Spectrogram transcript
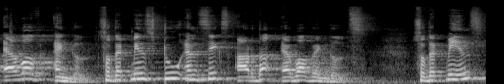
above angle. So that means 2 and 6 are the above angles. So that means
